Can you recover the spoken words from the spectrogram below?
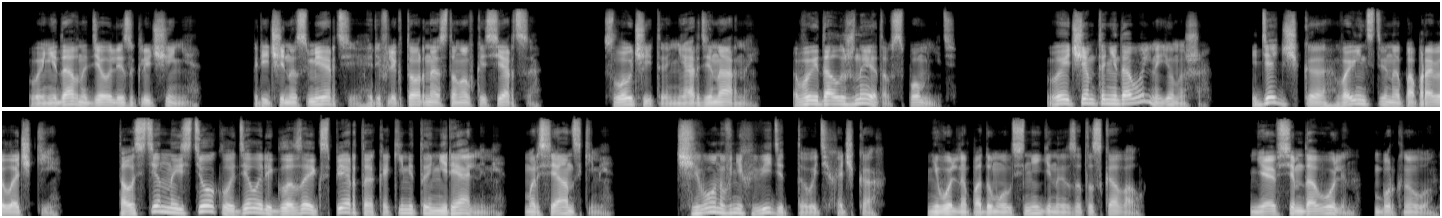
— «вы недавно делали заключение. Причина смерти — рефлекторная остановка сердца. Случай-то неординарный. Вы должны это вспомнить». «Вы чем-то недовольны, юноша?» Дядечка воинственно поправил очки. Толстенные стекла делали глаза эксперта какими-то нереальными, марсианскими. Чего он в них видит-то в этих очках? Невольно подумал Снегин и затасковал. «Я всем доволен», — буркнул он.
